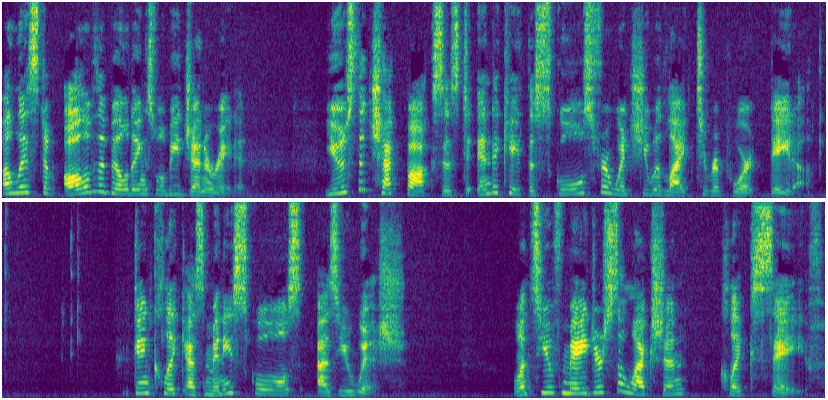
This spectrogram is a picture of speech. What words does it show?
A list of all of the buildings will be generated. Use the check boxes to indicate the schools for which you would like to report data. You can click as many schools as you wish. Once you've made your selection, click Save.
